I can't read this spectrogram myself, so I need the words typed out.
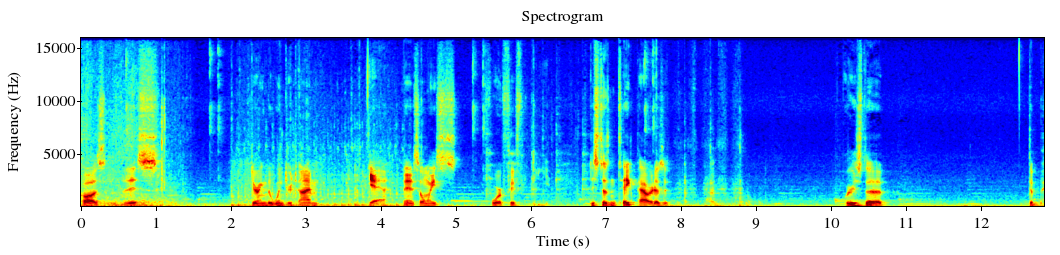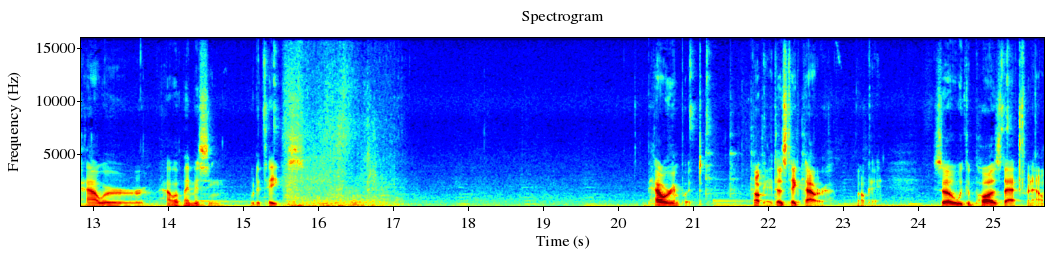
pause this during the winter time. Yeah, and it's only 450. This doesn't take power, does it? Where's the the power? How am I missing what it takes? Power input. Okay, it does take power. Okay. So we could pause that for now.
